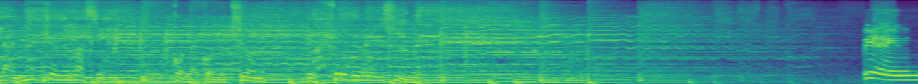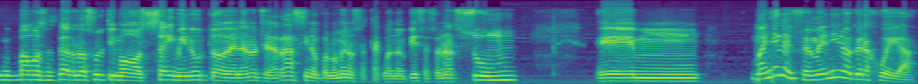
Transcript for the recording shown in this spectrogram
La noche de Racing, con la conducción de Fede Roncino. Bien, vamos a hacer los últimos seis minutos de la noche de Racing, o por lo menos hasta cuando empiece a sonar Zoom. Eh, mañana el femenino, ¿a qué hora juega?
